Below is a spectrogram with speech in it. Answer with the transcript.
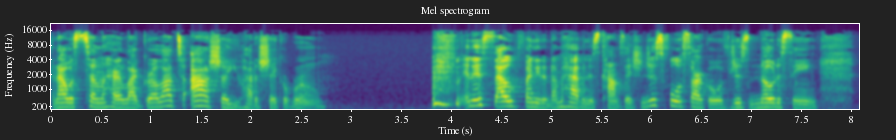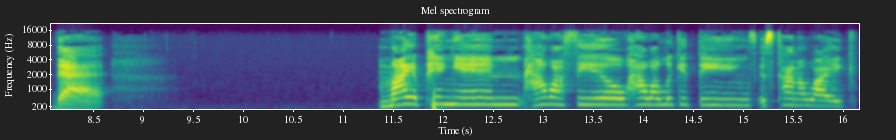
And I was telling her, like, girl, I'll, show you how to shake a room. and it's so funny that I'm having this conversation, just full circle of just noticing that my opinion, how I feel, how I look at things, it's kind of like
